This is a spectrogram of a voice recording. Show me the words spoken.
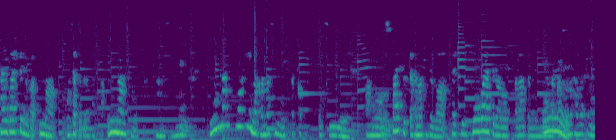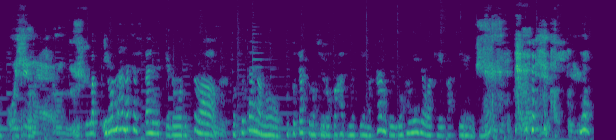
栽培してるのが今おっしゃってくださった雲南省なんですよね。雲南コーヒーの話もしたかったし、あの、スパイスって話では、最近唐辛子が乗ったらって思うんだから、その話も。美味しいよね。うん。まあ、いろんな話をしたいんですけど、実は、ホットチャイナのホットキャストの収録を始めて今35分以上が経過しているんですね。ね、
